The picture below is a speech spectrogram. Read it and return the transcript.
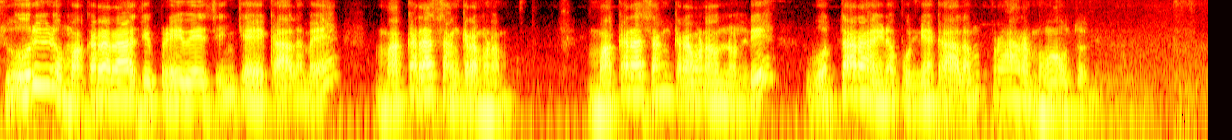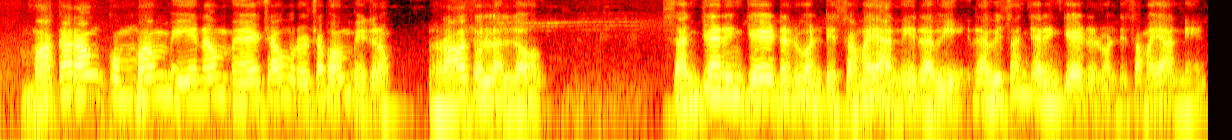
సూర్యుడు మకర రాశి ప్రవేశించే కాలమే మకర సంక్రమణం. మకర సంక్రమణం నుండి ఉత్తరాయణ పుణ్యకాలం ప్రారంభం అవుతుంది మకరం కుంభం మీనం మేషం వృషభం మిథునం రాసులలో సంచరించేటటువంటి సమయాన్ని రవి రవి సంచరించేటటువంటి సమయాన్ని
